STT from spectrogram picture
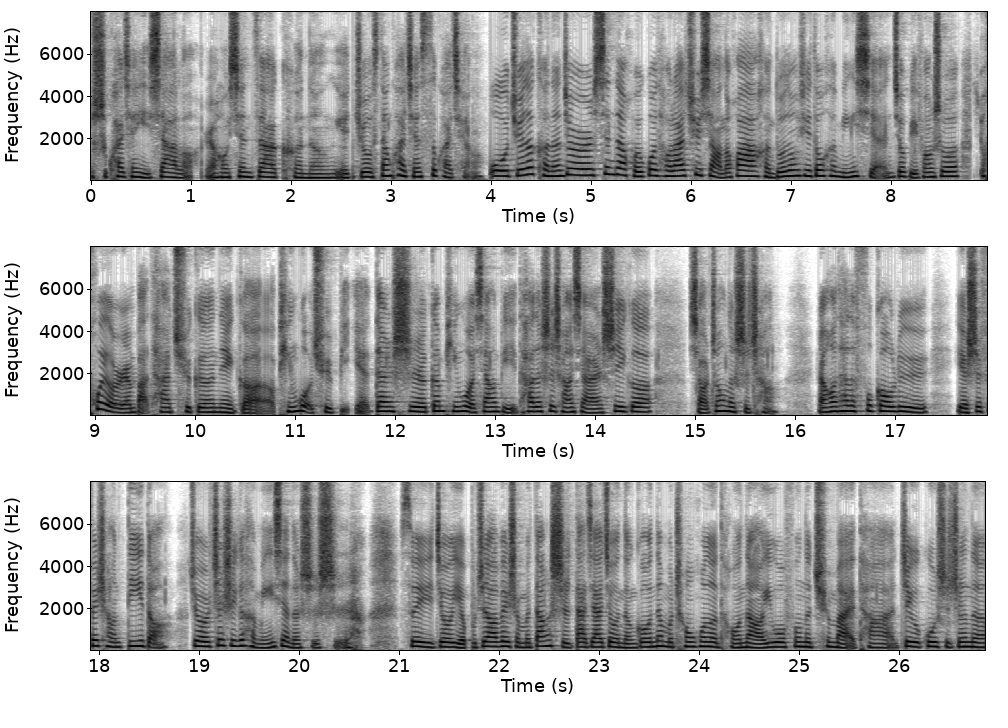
十块钱以下了，然后现在可能也只有三块钱、四块钱了。我觉得可能就是现在回过头来去想的话，很多东西都很明显。就比方说，会有人把它去跟那个苹果去比，但是跟苹果相比，它的市场显然是一个小众的市场，然后它的复购率也是非常低的。就是这是一个很明显的事实，所以就也不知道为什么当时大家就能够那么冲昏了头脑，一窝蜂的去买它。这个故事真的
